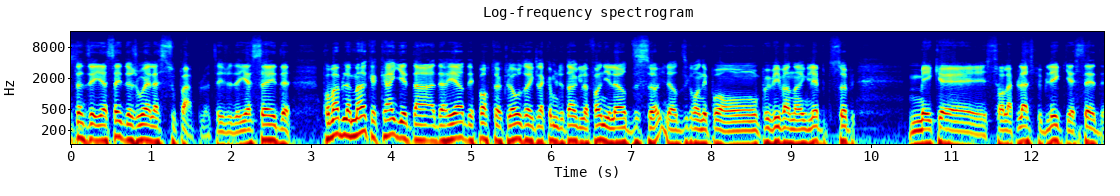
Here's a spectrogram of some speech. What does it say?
te dire, il essaie de jouer à la soupape. Là, je veux dire, il essaie de. Probablement que quand il est dans- derrière des portes closes avec la communauté anglophone, il leur dit ça. Il leur dit qu'on est pas, on peut vivre en anglais puis tout ça. puis- mais que sur la place publique, il essaie de.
